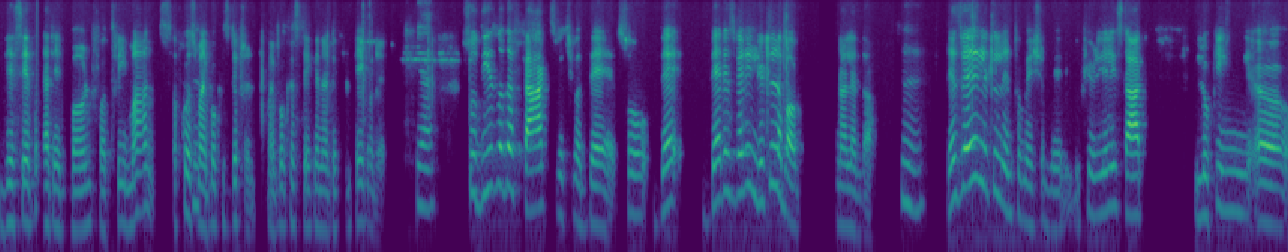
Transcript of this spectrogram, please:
they said that it burned for three months. Of course, mm. my book is different. My book has taken a different take on it. Yeah. So these are the facts which were there. So there, there is very little about Nalanda. Mm. There's very little information really. If you really start looking, uh,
